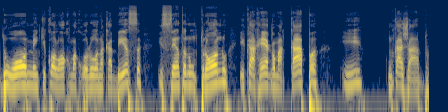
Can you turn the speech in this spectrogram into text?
do homem que coloca uma coroa na cabeça e senta num trono e carrega uma capa e um cajado.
